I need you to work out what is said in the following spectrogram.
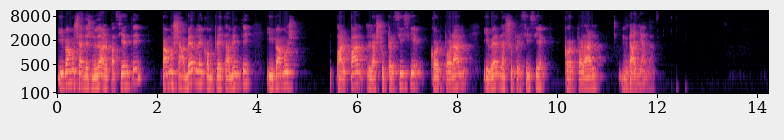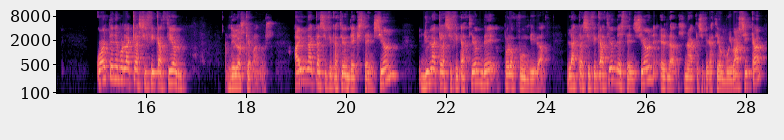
y vamos a desnudar al paciente, vamos a verle completamente y vamos a palpar la superficie corporal y ver la superficie corporal dañada. ¿Cuál tenemos la clasificación de los quemados? Hay una clasificación de extensión y una clasificación de profundidad. La clasificación de extensión es una clasificación muy básica,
